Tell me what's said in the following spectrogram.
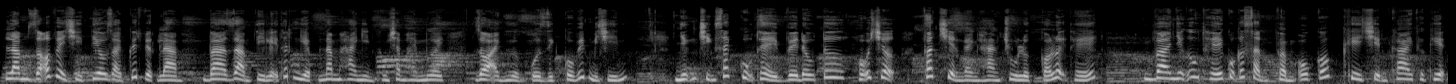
làm rõ về chỉ tiêu giải quyết việc làm và giảm tỷ lệ thất nghiệp năm 2020 do ảnh hưởng của dịch COVID-19, những chính sách cụ thể về đầu tư, hỗ trợ, phát triển ngành hàng chủ lực có lợi thế và những ưu thế của các sản phẩm ô cốp khi triển khai thực hiện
